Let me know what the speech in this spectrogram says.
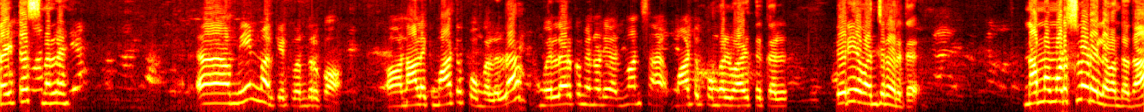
லைட்டா ஸ்மெல் மீன் மார்க்கெட் வந்திருக்கோம். நாளைக்கு மாட்டு பொங்கல் இல்ல? உங்க எல்லாருக்கும் என்னுடைய அட்வான்ஸ் மாட்டு பொங்கல் வாழ்த்துக்கள். பெரிய வஞ்சரம் இருக்கு. நம்ம முடசலோடையில வந்ததா?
